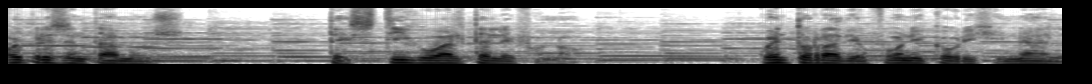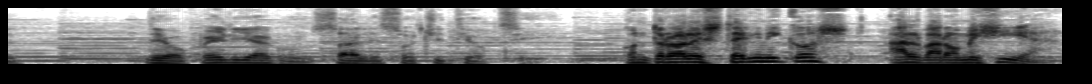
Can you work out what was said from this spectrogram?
Hoy presentamos Testigo al teléfono, cuento radiofónico original de Ofelia González Ochitiotzi. Controles técnicos, Álvaro Mejía.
